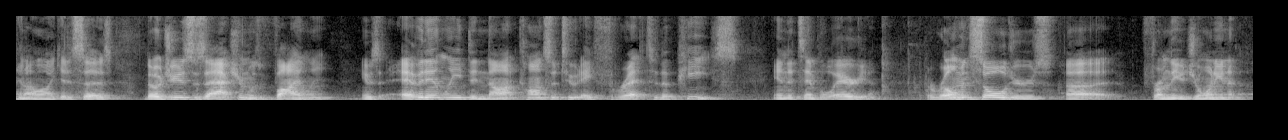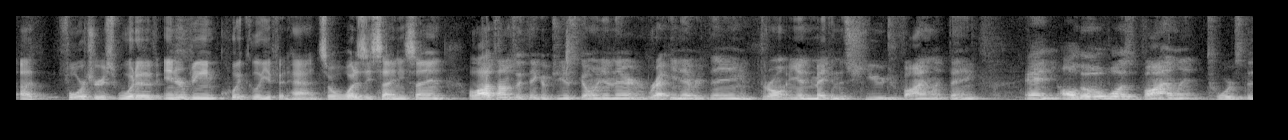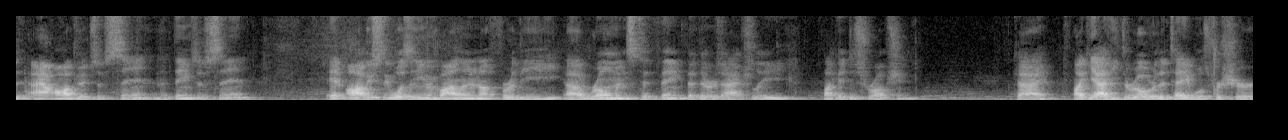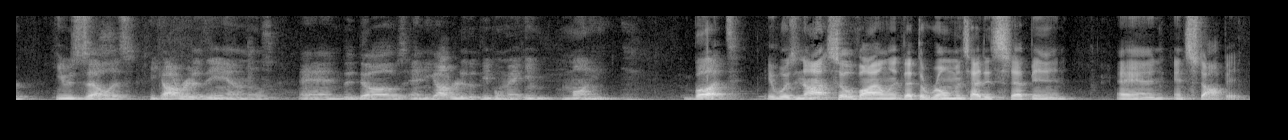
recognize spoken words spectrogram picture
and I like it. It says, "Though Jesus' action was violent, it was evidently did not constitute a threat to the peace in the temple area." The Roman soldiers uh, from the adjoining uh, fortress would have intervened quickly if it had. So what is he saying? He's saying a lot of times we think of Jesus going in there and wrecking everything and throwing and making this huge violent thing. And although it was violent towards the objects of sin and the things of sin, it obviously wasn't even violent enough for the uh, Romans to think that there was actually like a disruption. Okay? Like, yeah, he threw over the tables for sure. He was zealous. He got rid of the animals and the doves, and he got rid of the people making money. But it was not so violent that the Romans had to step in and, and stop it.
